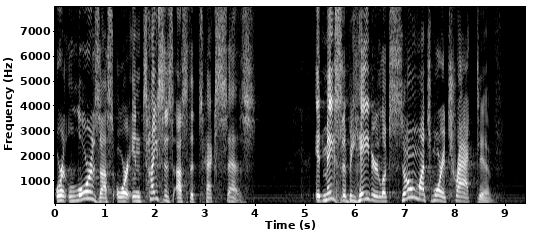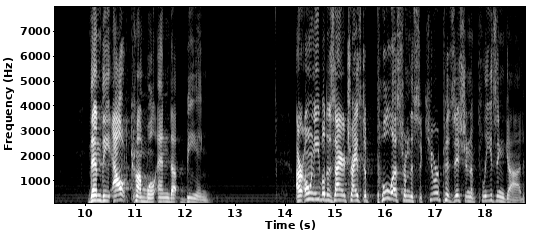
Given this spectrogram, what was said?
or it lures us or entices us, the text says. It makes the behavior look so much more attractive than the outcome will end up being. Our own evil desire tries to pull us from the secure position of pleasing God.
